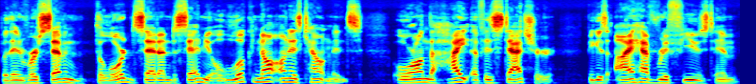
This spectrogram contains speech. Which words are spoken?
But then verse 7 the Lord said unto Samuel, Look not on his countenance or on the height of his stature, because I have refused him.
